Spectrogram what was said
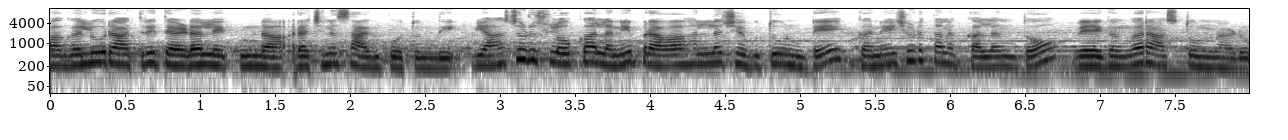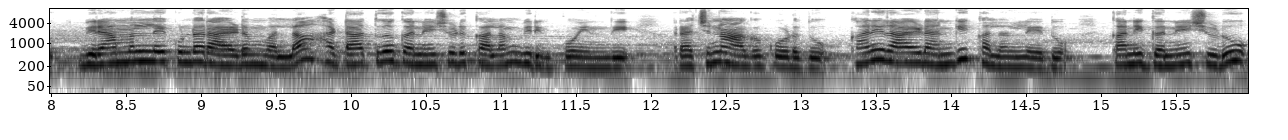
పగలు రాత్రి తేడా లేకుండా రచన సాగిపోతుంది. వ్యాసుడు శ్లోకాలని ప్రవాహంలో చెబుతూ ఉంటే గణేశుడు తన కలంతో వేగంగా రాస్తున్నాడు విరామం లేకుండా రాయడం వల్ల హఠాత్తుగా గణేశుడి కలం విరిగిపోయింది. రచన ఆగకూడదు. కానీ రాయడానికి కలం లేదు. కానీ గణేశుడు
